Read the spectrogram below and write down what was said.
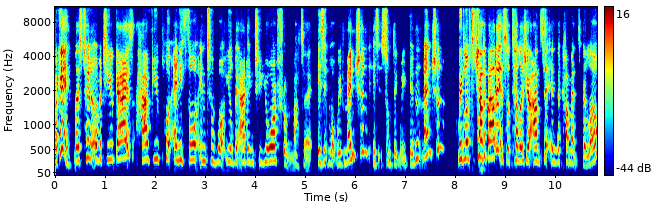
Okay, let's turn it over to you guys. Have you put any thought into what you'll be adding to your front matter? Is it what we've mentioned? Is it something we didn't mention? We'd love to chat about it. So tell us your answer in the comments below.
